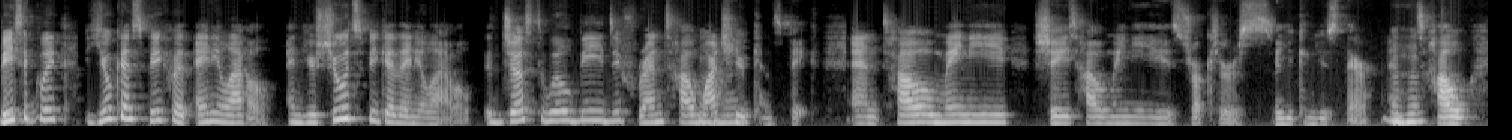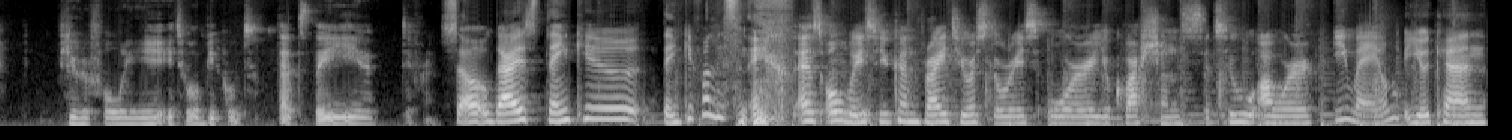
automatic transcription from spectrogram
basically, you can speak at any level, and you should speak at any level. It just will be different how much Mhm. you can speak, and how many shades, how many structures you can use there, and Mhm. how beautifully it will be put. That's the difference. So guys, thank you. Thank you for listening. As always, you can write your stories or your questions to our Email. you can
